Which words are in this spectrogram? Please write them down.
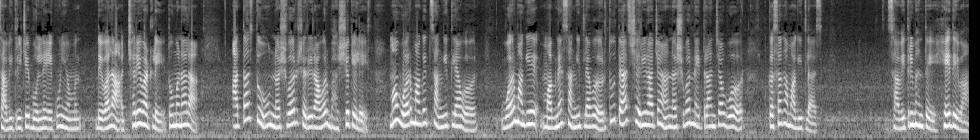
सावित्रीचे बोलणे ऐकून यमदेवाला आश्चर्य वाटले. तो म्हणाला आताच तू नश्वर शरीरावर भाष्य केलेस. मग वर मागत सांगितल्यावर वर मागे मागण्यास सांगितल्यावर तू त्याच शरीराच्या नश्वर नेत्रांच्या वर कसा का मागितलास? सावित्री म्हणते हे देवा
